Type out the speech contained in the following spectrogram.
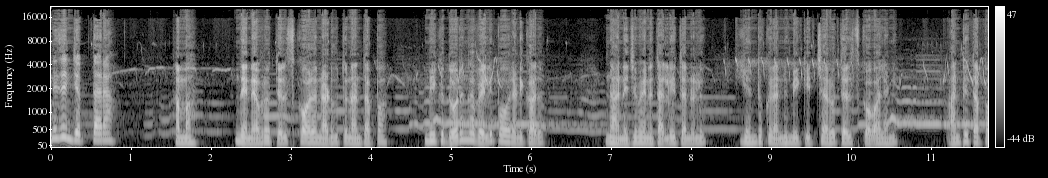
నిజం చెప్తారా? అమ్మా నేనెవరో తెలుసుకోవాలని అడుగుతున్నాను తప్ప మీకు దూరంగా వెళ్ళిపోవాలని కాదు. నా నిజమైన తల్లిదండ్రులు ఎందుకు నన్ను మీకు ఇచ్చారో తెలుసుకోవాలని. అంతే తప్ప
